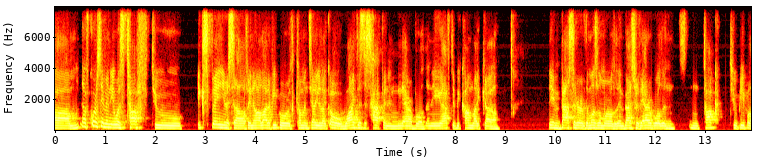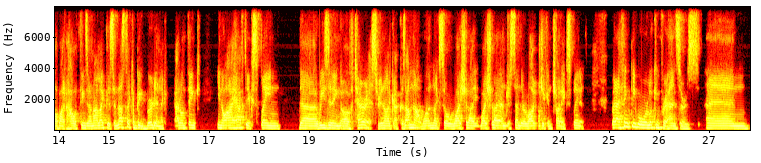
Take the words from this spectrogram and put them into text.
Um, of course i mean it was tough to explain yourself. You know a lot of people would come and tell you like oh why does this happen in the arab world? And you have to become like uh, the ambassador of the muslim world or the ambassador of the arab world and, and talk to people about how things are not like this. And that's like a big burden. Like i don't think you know i have to explain the reasoning of terrorists you know like because i'm not one like so why should i why should i understand their logic and try to explain it? But i think people were looking for answers. And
